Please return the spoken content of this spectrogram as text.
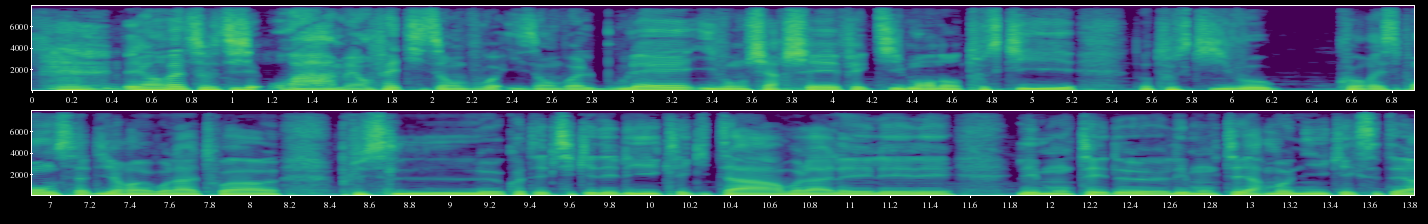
et en fait, je me suis dit, waouh, mais en fait, ils envoient, ils envoient le boulet, ils vont chercher effectivement dans tout ce qui, dans tout ce qui vaut correspondre, c'est-à-dire euh, voilà toi euh, plus le côté psychédélique, les guitares, voilà les, les, les- les montées de les montées harmoniques, etc.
